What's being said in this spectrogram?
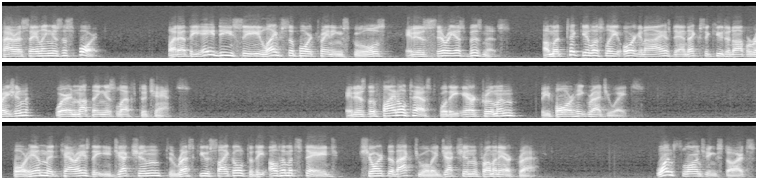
parasailing is a sport. But at the ADC Life Support Training Schools, it is serious business. A meticulously organized and executed operation where nothing is left to chance. It is the final test for the air crewman before he graduates. For him, it carries the ejection to rescue cycle to the ultimate stage, short of actual ejection from an aircraft. Once launching starts,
